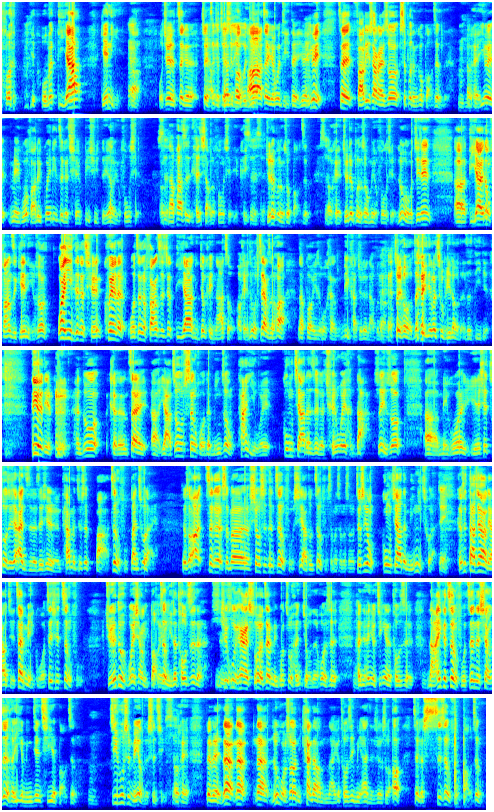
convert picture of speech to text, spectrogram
我们抵押给你啊，我觉得这个最好不要去碰啊，这个有问题，对，因为因为在法律上来说是不能够保证的，OK，因为美国法律规定这个钱必须得要有风险。是。哪怕是很小的风险也可以，是是。绝对不能说保证。是，OK，绝对不能说没有风险。如果我今天啊、呃抵押一栋房子给你，我说万一你这个钱亏了，我这个房子就抵押你就可以拿走，OK，如果这样子的话，那不好意思，我看绿卡绝对拿不到。的，最后这个一定会出纰漏的，这是第一点。第二点，很多可能在啊、亚洲生活的民众，他以为公家的这个权威很大，所以说啊、美国有一些做这些案子的这些人，他们就是把政府搬出来，就说啊，这个什么休斯顿政府、西雅图政府什么什么什么，就是用公家的名义出来。对，可是大家要了解，在美国这些政府绝对不会向你保证你的投资的。你去问看看所有在美国住很久的或者是很很有经验的投资人，哪一个政府真的向任何一个民间企业保证？嗯，几乎是没有的事情。OK，对不对？那那那如果说你看到哪一个投资移民案子，就是说哦，这个市政府保证。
